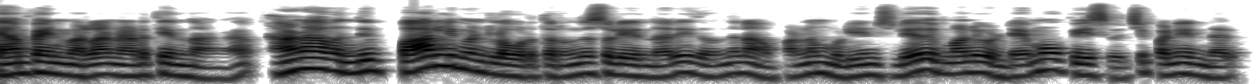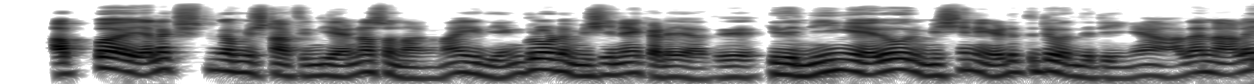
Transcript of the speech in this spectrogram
கேம்பெயின் மாதிரிலாம் நடத்தியிருந்தாங்க. ஆனால் வந்து பார்லிமெண்ட்டில் ஒருத்தர் வந்து சொல்லியிருந்தாரு இதை வந்து நாங்கள் பண்ண முடியும்னு சொல்லி. அது மாதிரி ஒரு டெமோ பேஸ் வச்சு பண்ணியிருந்தாரு. அப்போ எலெக்ஷன் கமிஷன் ஆஃப் இந்தியா என்ன சொன்னாங்கன்னா இது எங்களோட மிஷினே கிடையாது. இது நீங்கள் ஏதோ ஒரு மிஷினை எடுத்துகிட்டு வந்துட்டீங்க. அதனால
